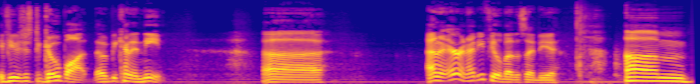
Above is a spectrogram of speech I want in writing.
If he was just a GoBot, that would be kind of neat. Uh, I don't know, Aaron, how do you feel about this idea? Um,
